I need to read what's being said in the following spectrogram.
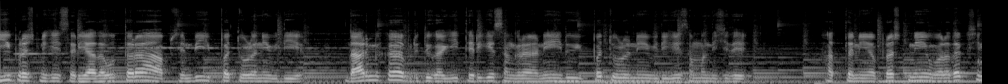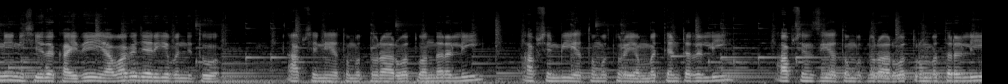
ಈ ಪ್ರಶ್ನೆಗೆ ಸರಿಯಾದ ಉತ್ತರ ಆಪ್ಷನ್ ಬಿ ಇಪ್ಪತ್ತೇಳನೇ ವಿಧಿ. ಧಾರ್ಮಿಕ ಅಭಿವೃದ್ಧಿಗಾಗಿ ತೆರಿಗೆ ಸಂಗ್ರಹಣೆ ಇದು ಇಪ್ಪತ್ತೇಳನೇ ವಿಧಿಗೆ ಸಂಬಂಧಿಸಿದೆ. ಹತ್ತನೆಯ ಪ್ರಶ್ನೆ, ವರದಕ್ಷಿಣೆ ನಿಷೇಧ ಕಾಯ್ದೆ ಯಾವಾಗ ಜಾರಿಗೆ ಬಂದಿತು? ಆಪ್ಷನ್ ಎ ಹತ್ತೊಂಬತ್ತು ನೂರ ಅರವತ್ತೊಂದರಲ್ಲಿ, ಆಪ್ಷನ್ ಬಿ ಹತ್ತೊಂಬತ್ತು ನೂರ ಎಂಬತ್ತೆಂಟರಲ್ಲಿ ಆಪ್ಷನ್ ಸಿ ಹತ್ತೊಂಬತ್ತು ನೂರ ಅರವತ್ತೊಂಬತ್ತರಲ್ಲಿ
